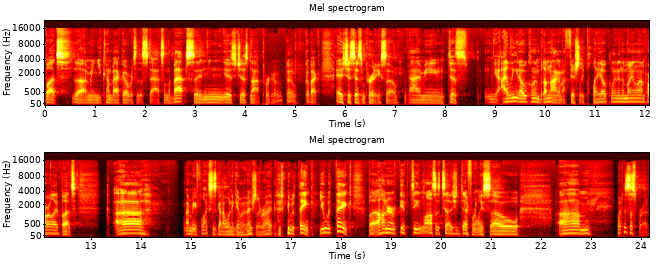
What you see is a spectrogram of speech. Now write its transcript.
But, I mean, you come back over to the stats on the bats, and it's just not pretty. Oh, go back. It just isn't pretty. So, I mean, just, yeah, I lean Oakland, but I'm not going to officially play Oakland in the money line parlay. But, uh, I mean, Flex has got to win a game eventually, right? you would think. You would think. But 115 losses tells you differently. So, um, what is the spread?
